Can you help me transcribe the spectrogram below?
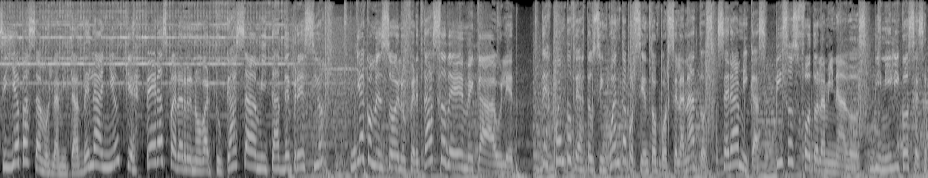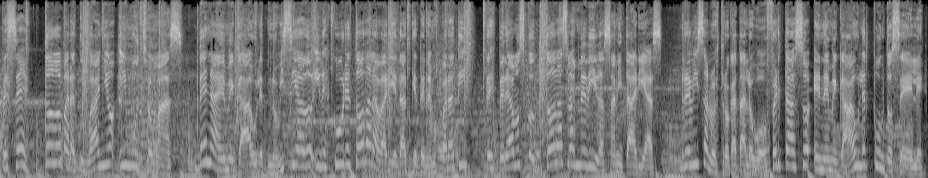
Si ya pasamos la mitad del año, ¿qué esperas para renovar tu casa a mitad de precio? Ya comenzó el ofertazo de MK Outlet. Descuentos de hasta un 50% en porcelanatos, cerámicas, pisos fotolaminados, vinílicos SPC, todo para tu baño y mucho más. Ven a MK Outlet Noviciado y descubre toda la variedad que tenemos para ti. Te esperamos con todas las medidas sanitarias. Revisa nuestro catálogo ofertazo en mkoutlet.cl.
